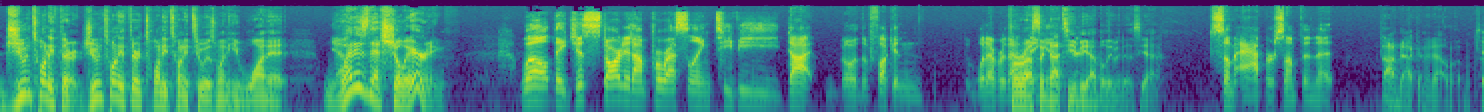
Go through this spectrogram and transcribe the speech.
June twenty third. June twenty third, twenty twenty two is when he won it. When is that show airing? Well, they just started on Pro Wrestling TV dot or the fucking whatever that Pro thing is. Wrestling.tv, I believe it is. Yeah, some app or something that I'm not going to download. So.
